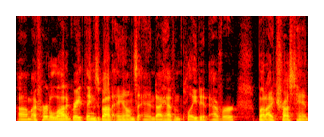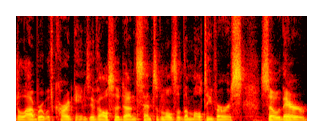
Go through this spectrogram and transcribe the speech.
Um, I've heard a lot of great things about Aeon's End. I haven't played it ever, but I trust Handelabra with card games. They've also done Sentinels of the Multiverse, so their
